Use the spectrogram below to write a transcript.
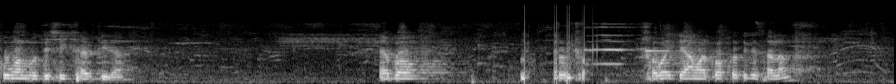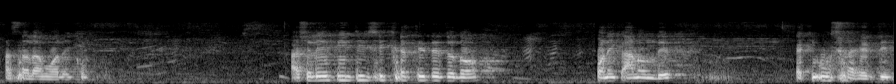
কোমলমতি শিক্ষার্থীরা এবং সবাইকে আমার পক্ষ থেকে সালাম। আসসালামু আলাইকুম। আসলে এই তিনটি শিক্ষার্থীদের জন্য অনেক আনন্দের, একটি উৎসাহের দিন।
